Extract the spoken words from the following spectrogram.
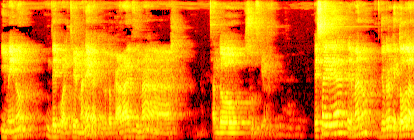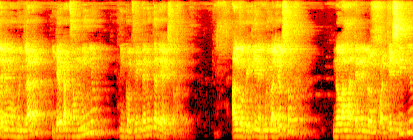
Y menos de cualquier manera, que lo tocara encima estando sucio. Esa idea, hermano, yo creo que todos la tenemos muy clara y creo que hasta un niño inconscientemente haría eso. Algo que tiene muy valioso no vas a tenerlo en cualquier sitio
